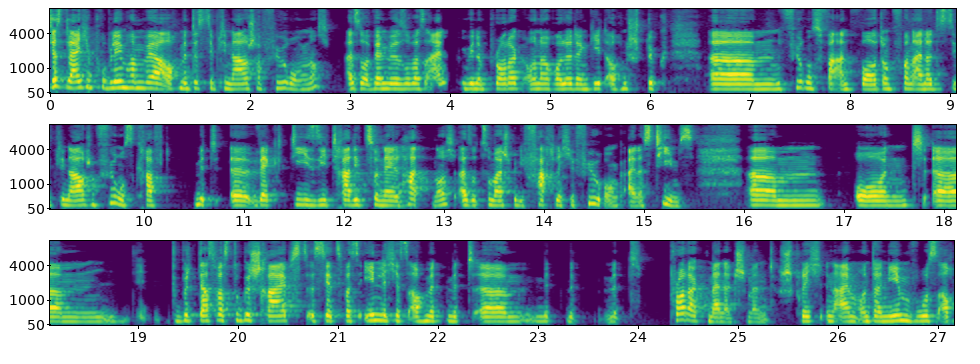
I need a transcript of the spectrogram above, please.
das gleiche Problem haben wir ja auch mit disziplinarischer Führung. Ne? Also wenn wir sowas einführen wie eine Product Owner Rolle, dann geht auch ein Stück ähm, Führungsverantwortung von einer disziplinarischen Führungskraft mit äh, weg, die sie traditionell hat. Ne? Also zum Beispiel die fachliche Führung eines Teams. Ähm, und ähm, du, das, was du beschreibst, ist jetzt was Ähnliches auch mit mit ähm, mit mit mit Product Management, sprich in einem Unternehmen, wo es auch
